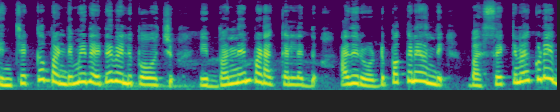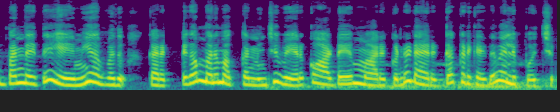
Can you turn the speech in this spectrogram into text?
ఎంచక్క బండి మీద అయితే వెళ్ళిపోవచ్చు. ఇబ్బంది ఏం పడక్కర్లేదు. అది రోడ్డు పక్కనే ఉంది. బస్సు ఎక్కినా కూడా ఇబ్బంది అయితే ఏమీ అవ్వదు. కరెక్ట్గా మనం అక్కడి నుంచి వేరొక ఆటో ఏం మారకుండా డైరెక్ట్గా అక్కడికైతే వెళ్ళిపోవచ్చు.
